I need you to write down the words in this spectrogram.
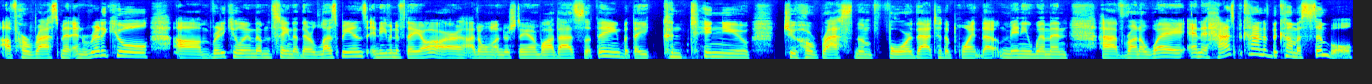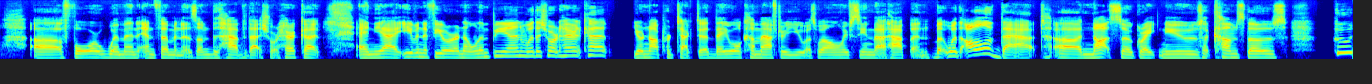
of harassment and ridicule, um, ridiculing them, saying that they're lesbians. And even if they are, I don't understand why that's the thing, but they continue to harass them for that to the point that many women have run away. And it has kind of become a symbol uh, for women and feminism to have that short haircut. And yeah, even if you're an Olympian with a short haircut, you're not protected. They will come after you as well. And we've seen that happen. But with all of that, uh, not so great news comes those who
